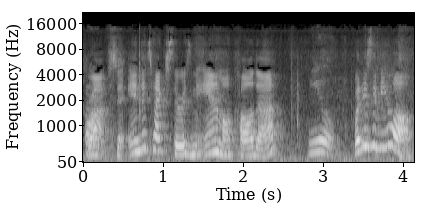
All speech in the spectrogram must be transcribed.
Crops. Now, in the text, there was an animal called a. Mule. What is a mule?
